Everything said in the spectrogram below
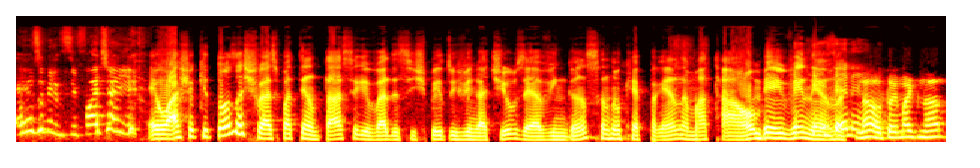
É resumindo, se fode aí. Eu acho que todas as frases pra tentar se livrar desses espíritos vingativos é a vingança não quer prenda, mata a alma e envenena. Veneno. Não, eu tô imaginando.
